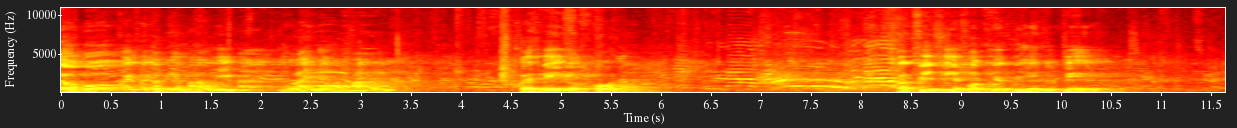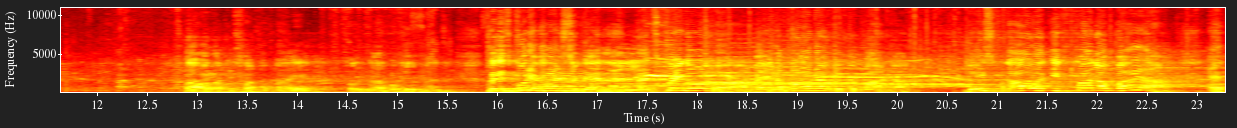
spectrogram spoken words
Kowe omo kai pa dia mau ina nilai na mahal Kowe made of honor But fi fi fo ke ku he ni pe Paola di fana bai ko ina mo ke man Please put your hands together and let's bring over. A maid of honor with banner Miss Paola di fana bai and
